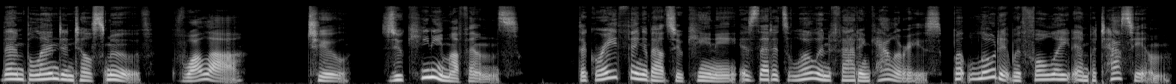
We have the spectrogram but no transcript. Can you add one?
Then blend until smooth. Voila! 2. Zucchini muffins. The great thing about zucchini is that it's low in fat and calories, but loaded with folate and potassium.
